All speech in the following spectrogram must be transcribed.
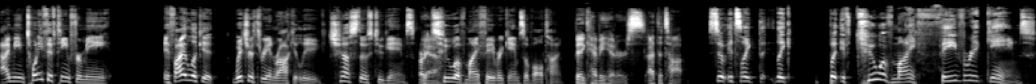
I mean, 2015 for me, if I look at Witcher 3 and Rocket League, just those two games are Yeah. two of my favorite games of all time. Big heavy hitters at the top. So it's like, the- like, but if two of my favorite games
